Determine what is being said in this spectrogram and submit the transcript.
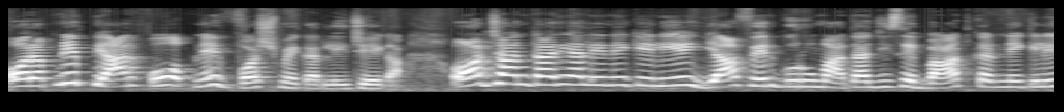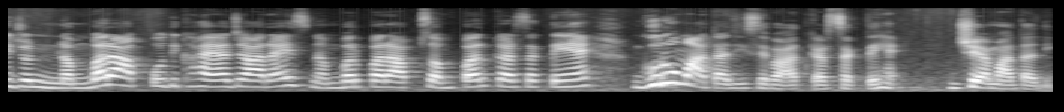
और अपने प्यार को अपने वश में कर लीजिएगा। और जानकारियाँ लेने के लिए या फिर गुरु माता जी से बात करने के लिए जो नंबर आपको दिखाया जा रहा है, इस नंबर पर आप संपर्क कर सकते हैं। गुरु माता जी से बात कर सकते हैं। जय माता दी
